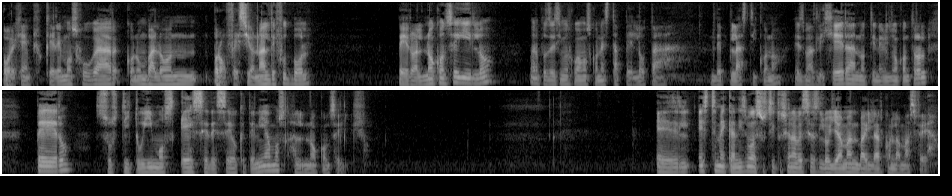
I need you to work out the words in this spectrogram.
Por ejemplo, queremos jugar con un balón profesional de fútbol, pero al no conseguirlo, bueno, pues decimos jugamos con esta pelota de plástico, ¿no? Es más ligera, no tiene el mismo control, pero sustituimos ese deseo que teníamos al no conseguirlo. Este mecanismo de sustitución a veces lo llaman bailar con la más fea.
